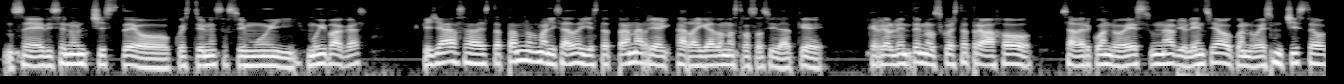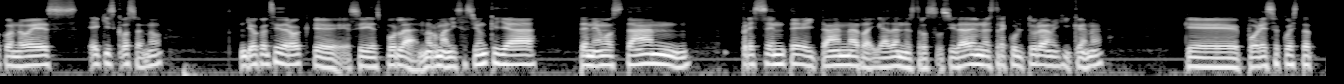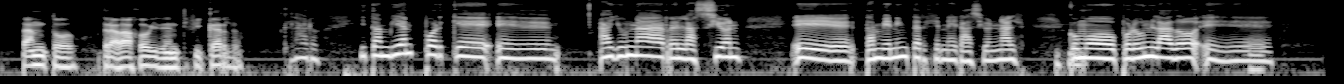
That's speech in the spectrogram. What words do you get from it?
no sé, dicen un chiste o cuestiones así muy muy vagas que ya, está tan normalizado y está tan arraigado en nuestra sociedad que, que realmente nos cuesta trabajo saber cuándo es una violencia o cuando es un chiste o cuando es X cosa, ¿no? Yo considero que sí, es por la normalización que ya tenemos tan presente y tan arraigada en nuestra sociedad, en nuestra cultura mexicana, que por eso cuesta tanto trabajo identificarlo. Claro, y también porque eh, hay una relación eh, también intergeneracional, como por un lado eh,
